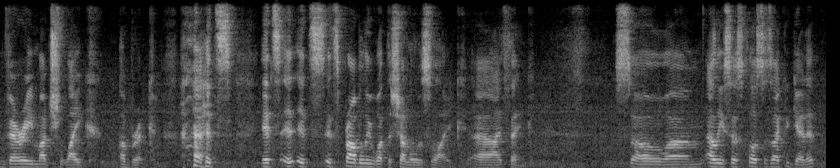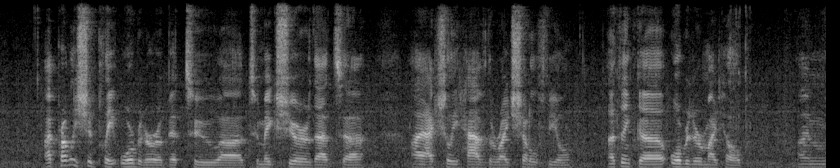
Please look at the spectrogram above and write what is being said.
very much like a brick. it's it's it's it's probably what the shuttle is like, uh, I think. So um, at least as close as I could get it. I probably should play Orbiter a bit to uh, to make sure that uh, I actually have the right shuttle feel. I think uh, Orbiter might help. I'm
